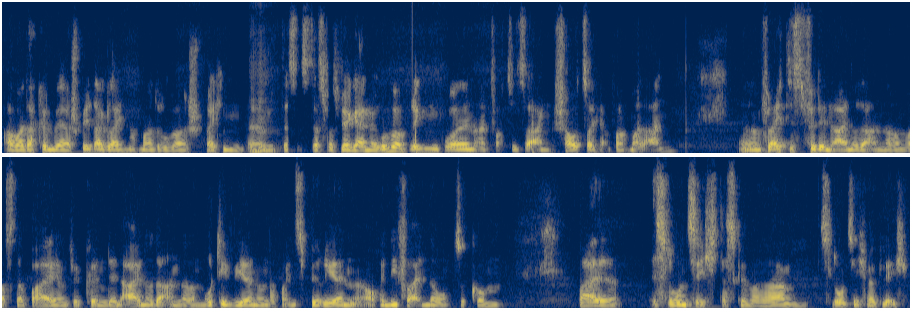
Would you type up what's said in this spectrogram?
aber da können wir ja später gleich nochmal drüber sprechen. Mhm. Ähm, das ist das, was wir gerne rüberbringen wollen, einfach zu sagen, schaut es euch einfach mal an. Äh, vielleicht ist für den einen oder anderen was dabei und wir können den einen oder anderen motivieren und auch inspirieren, auch in die Veränderung zu kommen. Weil es lohnt sich, das können wir sagen. Es lohnt sich wirklich.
